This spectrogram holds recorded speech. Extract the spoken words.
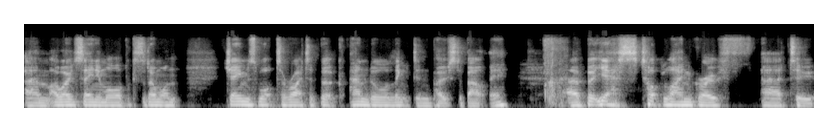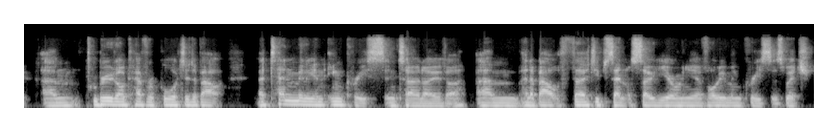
Um, I won't say any more because I don't want James Watt to write a book and or LinkedIn post about me. Uh, but yes, top line growth uh, too. Um, Brewdog have reported about a 10 million increase in turnover um, and about 30% or so year on year volume increases, which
